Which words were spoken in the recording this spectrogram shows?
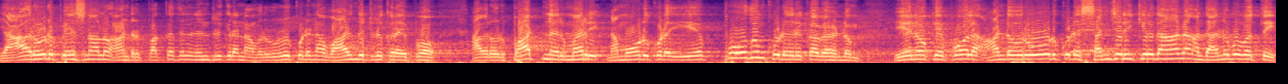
யாரோடு பேசினாலும் ஆண்டவர் பக்கத்தில் நின்றுக்கிறேன் அவரோடு கூட நான் வாழ்ந்துட்டு இருக்கிறேன் இப்போ. அவர் ஒரு பார்ட்னர் மாதிரி நம்மோடு கூட எப்போதும் கூட இருக்க வேண்டும். ஏனோக்கே போல ஆண்டவரோடு கூட சஞ்சரிக்கிறதான அந்த அனுபவத்தை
